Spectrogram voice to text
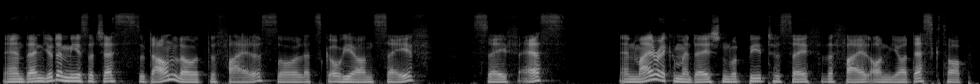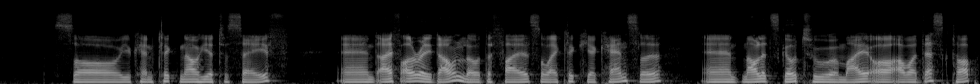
And then Udemy suggests to download the file. So let's go here on save, save as. And my recommendation would be to save the file on your desktop. So you can click now here to save. And I've already downloaded the file, so I click here cancel. And now let's go to my or our desktop.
